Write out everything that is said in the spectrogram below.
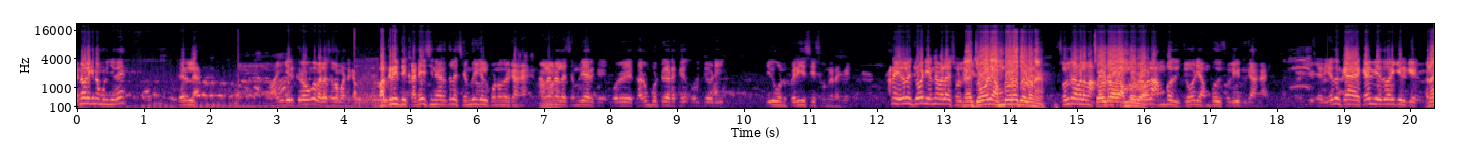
என்ன விலைக்கு என்ன முடிஞ்சது? தெரியல. வாங்கியிருக்கிறவங்க விலை சொல்ல மாட்டேங்க. பக்ரீத்து கடைசி நேரத்துல செம்மறிகள் கொண்டு வந்திருக்காங்க. நல்ல நல்ல செம்மறியா இருக்கு. ஒரு கரும்புட்டு கிடக்கு ஒரு ஜோடி. இது ஒண்ணு பெரிய சைஸ் ஒண்ணு கிடக்கு. ஆனா இதெல்லாம் ஜோடி என்ன விலை சொல்றேன் ஜோடி ஐம்பது ரூபா சொல்றேனே. சொல்ற விலை தான். சொல்ற ஐம்பது ரூபா. ஐம்பது ஜோடி ஐம்பது சொல்லிட்டு இருக்காங்க. சரி எதுவும் கேள்வி எது வரைக்கும் இருக்கு? ஆனா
